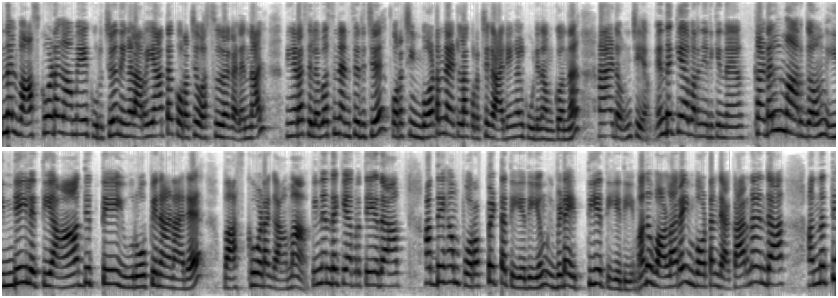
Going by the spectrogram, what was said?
എന്നാൽ വാസ്കോഡ ഗാമയെ കുറിച്ച് നിങ്ങൾ അറിയാത്ത കുറച്ച് വസ്തുതകൾ എന്നാൽ നിങ്ങളുടെ സിലബസിനനുസരിച്ച് കുറച്ച് ഇമ്പോർട്ടന്റ് ആയിട്ടുള്ള കുറച്ച് കാര്യങ്ങൾ കൂടി നമുക്കൊന്ന് ആഡ് ഓൺ ചെയ്യാം. എന്തൊക്കെയാ പറഞ്ഞിരിക്കുന്നത് കടൽ മാർഗം ഇന്ത്യയിലെത്തിയ ആദ്യത്തെ യൂറോപ്യനാണ് ആര്? Vasco da Gama. പിന്നെന്തൊക്കെയാ പ്രത്യേകത? അദ്ദേഹം പുറപ്പെട്ട തീയതിയും ഇവിടെ എത്തിയ തീയതിയും. അത് വളരെ ഇമ്പോർട്ടന്റ് ആണ് കാരണം എന്താ? അന്നത്തെ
